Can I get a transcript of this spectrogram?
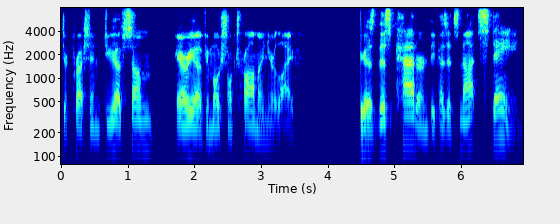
depression? Do you have some area of emotional trauma in your life? Because this pattern because it's not staying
